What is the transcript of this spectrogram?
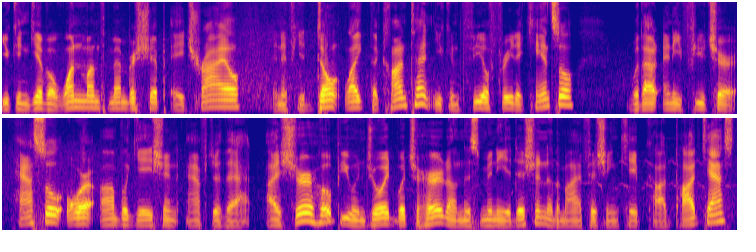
You can give a one month membership a trial, and if you don't like the content, you can feel free to cancel without any future hassle or obligation after that. I sure hope you enjoyed what you heard on this mini edition of the My Fishing Cape Cod podcast.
